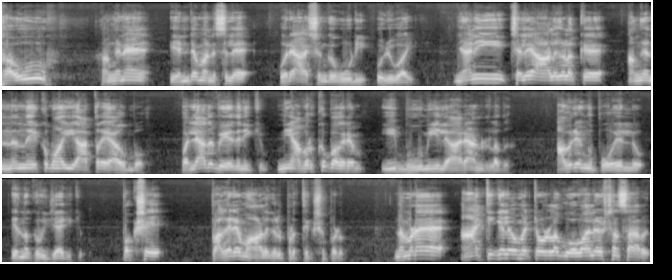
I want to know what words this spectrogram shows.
ഹൗ. അങ്ങനെ എന്റെ മനസ്സിലെ ഒരാശങ്ക കൂടി ഒഴിവായി. ഞാൻ ഈ ചില ആളുകളൊക്കെ അങ്ങ് എന്നേക്കുമായി യാത്രയാകുമ്പോൾ വല്ലാതെ വേദനിക്കും. ഇനി അവർക്ക് പകരം ഈ ഭൂമിയിൽ ആരാണുള്ളത്? അവരങ്ങ് പോയല്ലോ എന്നൊക്കെ വിചാരിക്കും. പക്ഷേ പകരം ആളുകൾ പ്രത്യക്ഷപ്പെടും. നമ്മുടെ ആറ്റിങ്ങലോ മറ്റുള്ള ഗോപാലകൃഷ്ണൻ സാറ്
